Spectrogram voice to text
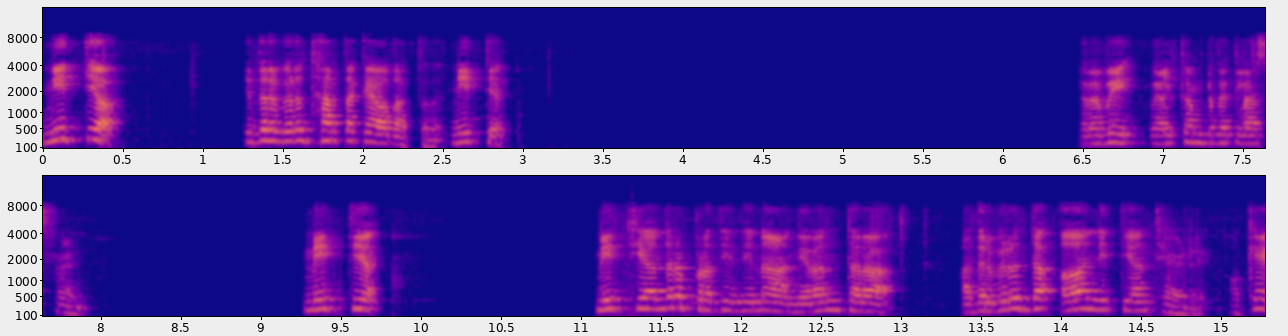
ನಿತ್ಯ. ಇದರ ವಿರುದ್ಧಾರ್ಥಕ ಯಾವ್ದಾಗ್ತದೆ? ನಿತ್ಯ. Ravi welcome to the class friend Nitya. ನಿತ್ಯ ಅಂದ್ರೆ ಪ್ರತಿದಿನ ನಿರಂತರ ಅದರ ವಿರುದ್ಧ ಅನಿತ್ಯ ಅಂತ ಹೇಳ್ರಿ ಓಕೆ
